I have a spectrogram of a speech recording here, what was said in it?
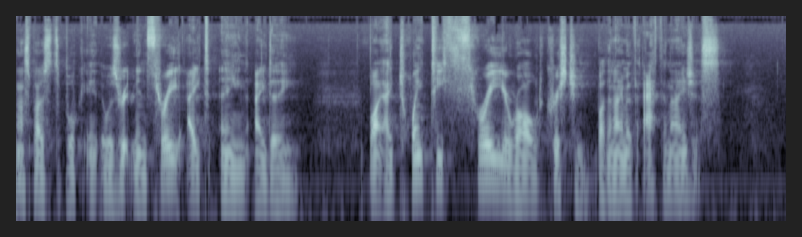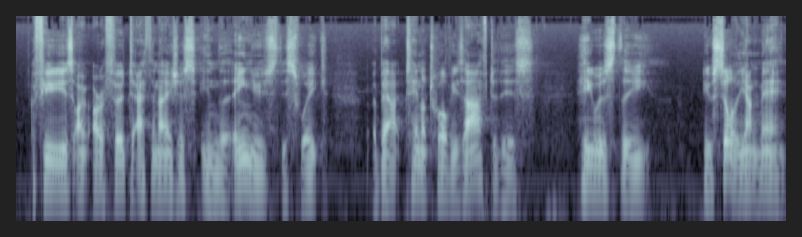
I suppose it's a book. It was written in 318 AD by a 23 year old Christian by the name of Athanasius. A few years, I, I referred to Athanasius in the e news this week. About 10 or 12 years after this, he was, the, he was still a young man,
